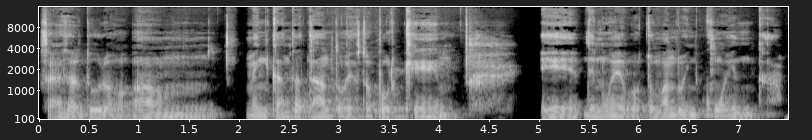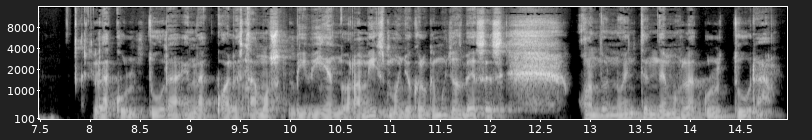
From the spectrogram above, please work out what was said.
Sabes, Arturo, me encanta tanto esto porque, eh, de nuevo, tomando en cuenta la cultura en la cual estamos viviendo ahora mismo. Yo creo que muchas veces cuando no entendemos la cultura,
